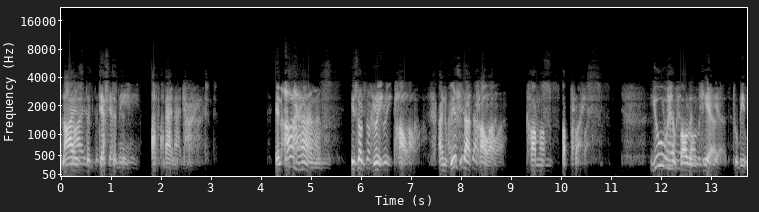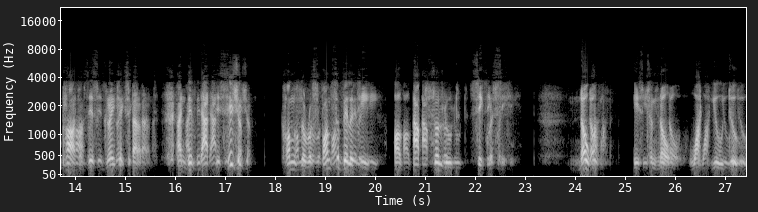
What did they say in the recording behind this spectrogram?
lies the destiny of mankind. In our hands is a great power, and with that power comes a price. You have volunteered to be part of this great experiment, and with that decision comes the responsibility of absolute secrecy. No one is to know what you do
